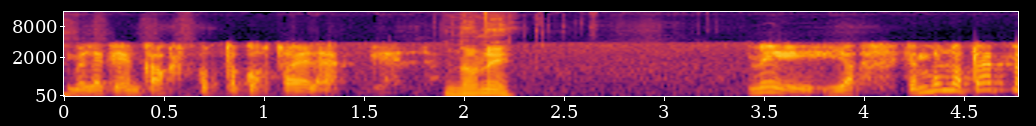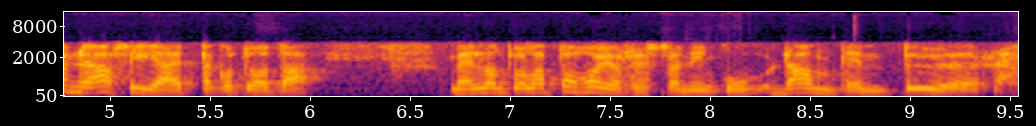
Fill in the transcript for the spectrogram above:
melkein kaksi vuotta kohta eläkkeelle. No niin. Niin, ja, ja mulla on tämmöinen asia, että kun tuota, meillä on tuolla pohjoisessa niin kuin Danten pyörä,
